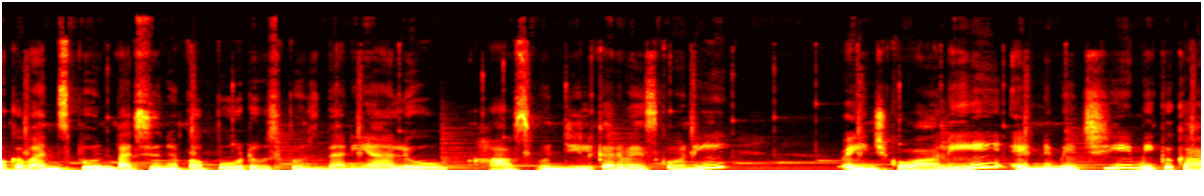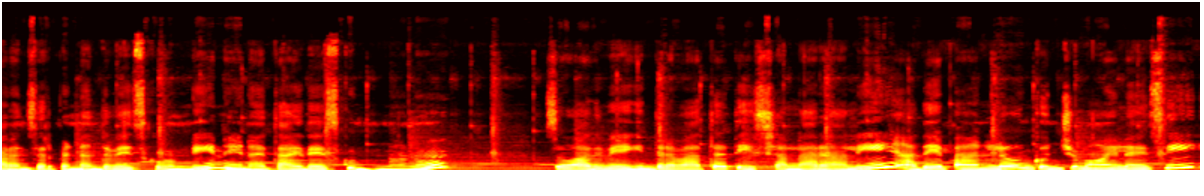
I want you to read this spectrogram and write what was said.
ఒక వన్ స్పూన్ పచ్చిశనగపప్పు టూ స్పూన్స్ ధనియాలు హాఫ్ స్పూన్ జీలకర్ర వేసుకొని వేయించుకోవాలి. ఎండుమిర్చి మీకు కారం సరిపడినంత వేసుకోండి. నేనైతే ఐదు వేసుకుంటున్నాను. సో అది వేగిన తర్వాత తీసి చల్లారాలి. అదే ప్యాన్లో ఇంకొంచెం ఆయిల్ వేసి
